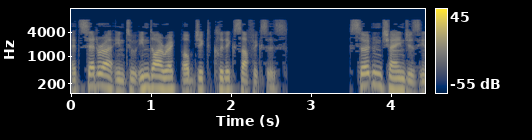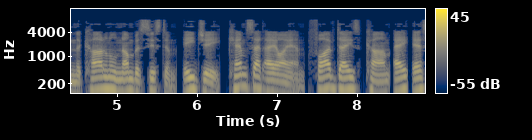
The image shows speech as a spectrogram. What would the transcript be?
etc. into indirect object clitic suffixes. Certain changes in the cardinal number system, e.g., kamsat aim 5 days calm a s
